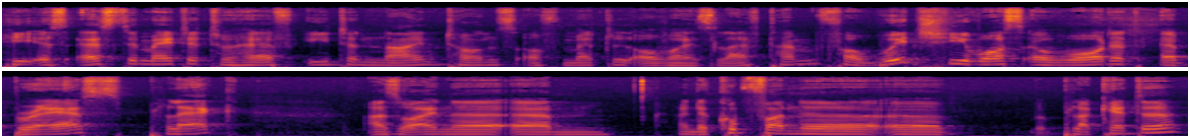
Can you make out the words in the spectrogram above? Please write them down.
He is estimated to have eaten nine tons of metal over his lifetime, for which he was awarded a brass plaque, also eine, ähm, eine kupferne äh, Plakette,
